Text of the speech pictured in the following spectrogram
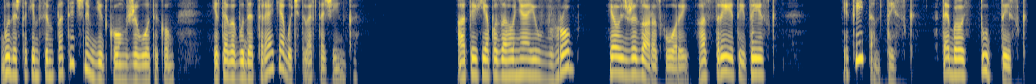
будеш таким симпатичним дідком животиком, і в тебе буде третя або четверта жінка. А тих я позагоняю в гроб, я ось вже зараз хворий, гастрит і тиск. Який там тиск? В тебе ось тут тиск,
